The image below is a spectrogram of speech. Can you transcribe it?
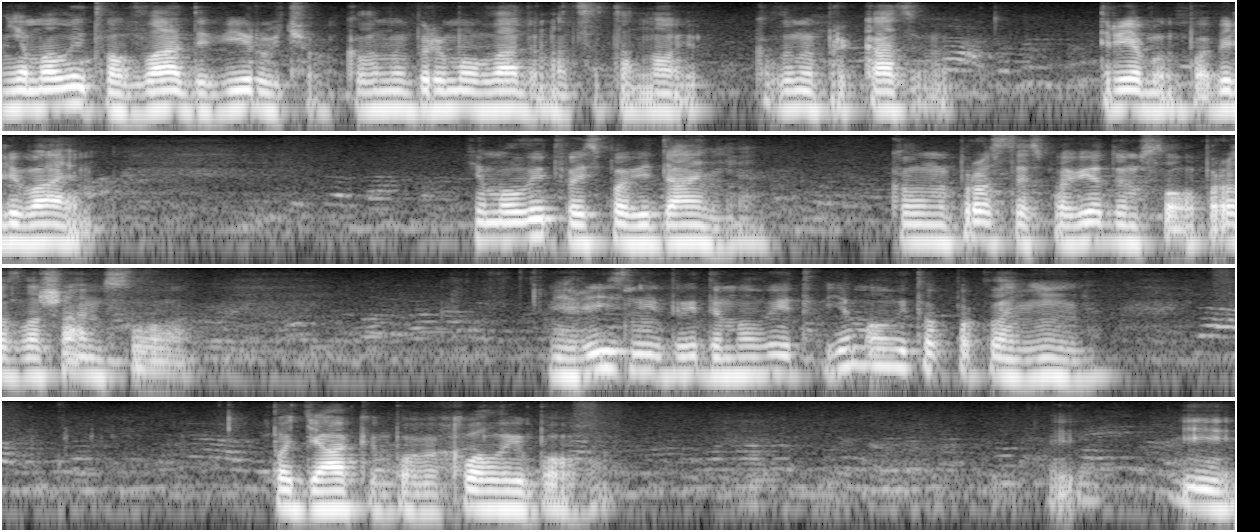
Є молитва влади віруючого, коли ми беремо владу над сатаною, коли ми приказуємо, требуємо, повеліваємо. Є молитва і сповідання, коли ми просто сповідуємо Слово, провозглашаємо Слово. Є різні види молитв. Є молитва поклоніння, подяки Богу, хвали Богу. І, і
